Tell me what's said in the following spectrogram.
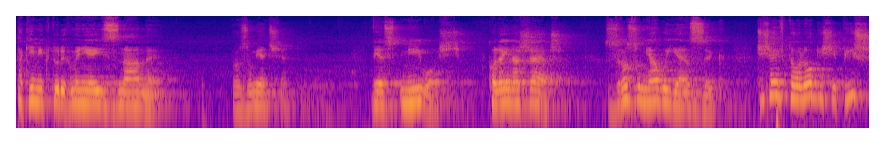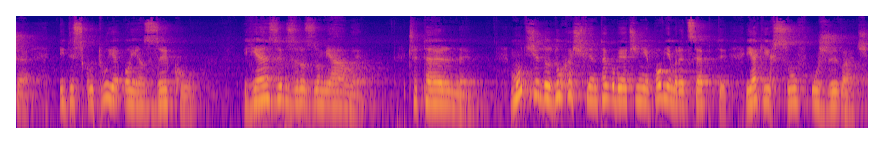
takimi, których mniej znamy. Rozumiecie? Więc miłość. Kolejna rzecz. Zrozumiały język. Dzisiaj w teologii się pisze i dyskutuje o języku. Język zrozumiały, czytelny. Módl się do Ducha Świętego, bo ja Ci nie powiem recepty, jakich słów używać,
